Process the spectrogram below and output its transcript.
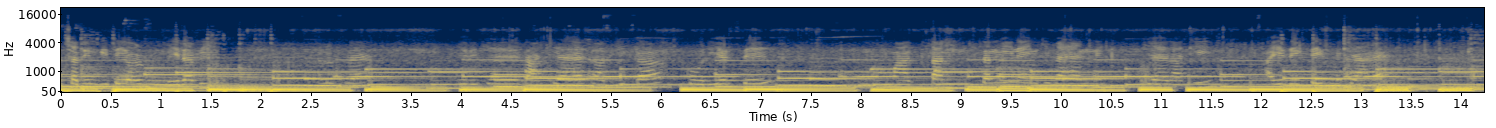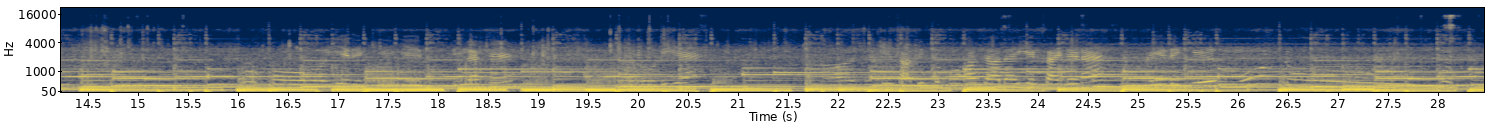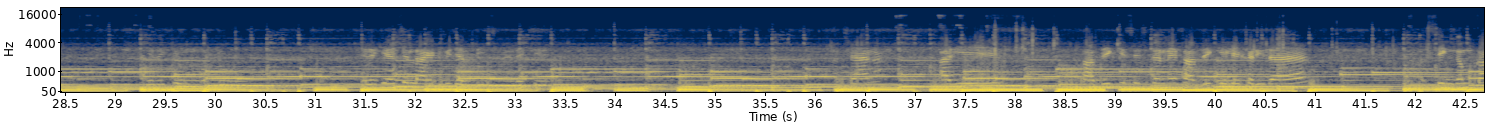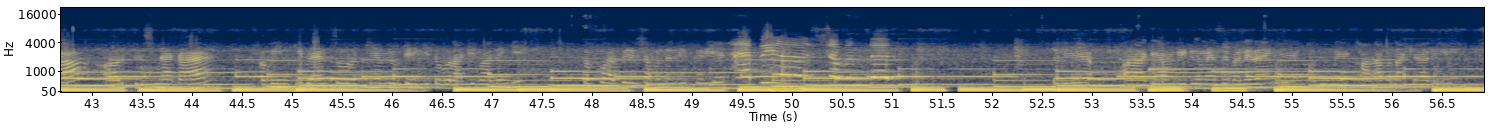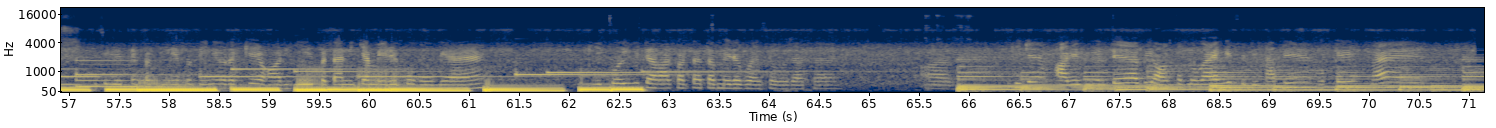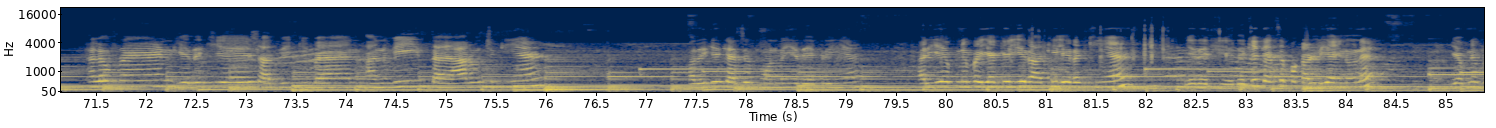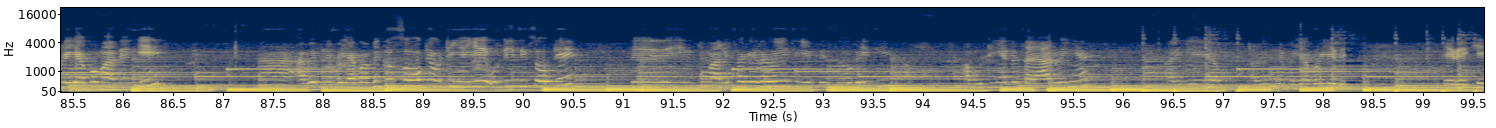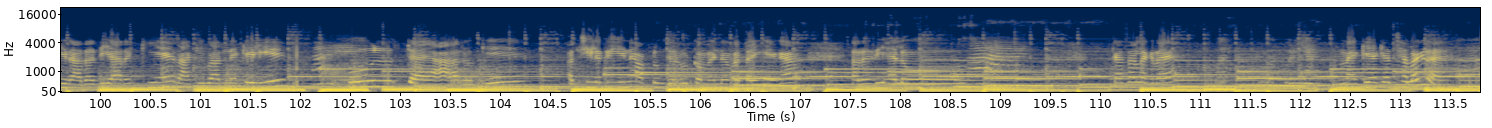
अच्छा दिन बीते और मेरा भी भी है, तब मेरे को ऐसे हो जाता है। और ठीक है, आगे भी मिलते हैं अभी, और सब लोग आएँगे, फिर दिखाते हैं। ओके बाय हेलो फ्रेंड ये देखिए शादी की बहन अनवी तैयार हो चुकी हैं। और देखिए कैसे फ़ोन में ये देख रही हैं। और ये अपने भैया के लिए राखी ले रखी हैं। ये देखिए देखिए कैसे पकड़ लिया इन्होंने। ये अपने भैया को बांधेंगी। हाँ अभी अपने भैया को, अभी कुछ सो के उठी हैं, ये उठी थी सो के। फिर इनकी मालिश वगैरह हुई तो ये फिर सो गई थी। अब उठी हैं तो तैयार हुई हैं। और ये अब अभी अपने भैया को ये ये देखिए राधा दी आ रखी हैं राखी बांधने के लिए। फुल तैयार होके। अच्छी लग रही है ना? आप लोग ज़रूर कमेंट में बताइएगा। राधा दी हेलो कैसा लग रहा है? मैं क्या क्या? अच्छा लग रहा है?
